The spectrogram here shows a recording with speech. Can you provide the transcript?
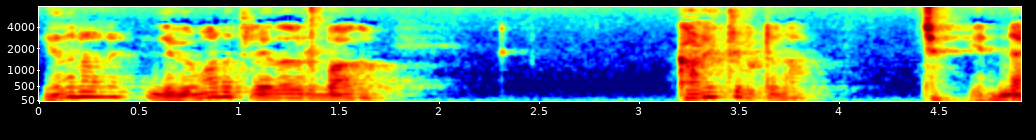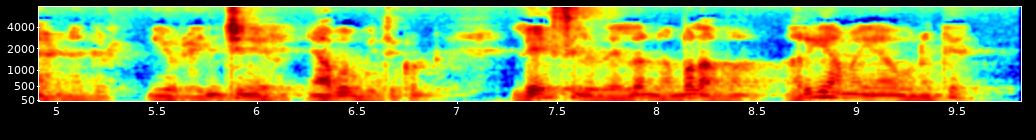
எதனால்? இந்த விமானத்தில் ஏதாவது ஒரு பாகம் களைத்து விட்டதா? என்ன எண்ணங்கள்? நீ ஒரு என்ஜினியர் ஞாபகம் வைத்துக்கொள். லேசில் இதெல்லாம் நம்பலாமா? அறியாமையா உனக்கு?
